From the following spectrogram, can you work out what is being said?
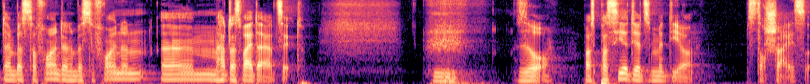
dein bester Freund, deine beste Freundin ähm, hat das weitererzählt. Hm. So, was passiert jetzt mit dir? Ist doch scheiße.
